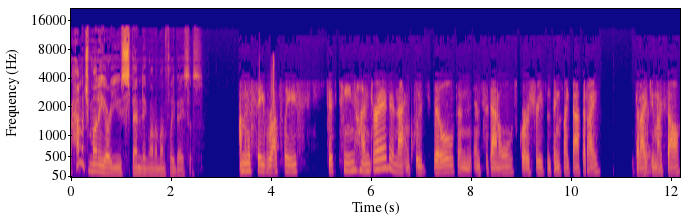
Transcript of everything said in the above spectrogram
how much money are you spending on a monthly basis? I'm going to say roughly fifteen hundred, and that includes bills and incidentals, groceries, and things like that that I that I do myself.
